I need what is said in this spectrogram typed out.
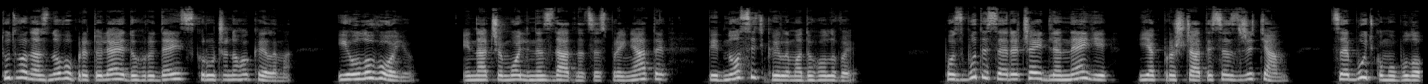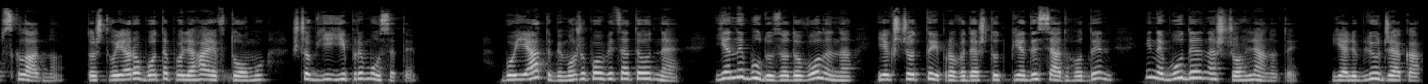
Тут вона знову притуляє до грудей скрученого килима і головою, іначе Молі не здатна це сприйняти, підносить килима до голови. Позбутися речей для неї, як прощатися з життям, це будь-кому було б складно, тож твоя робота полягає в тому, щоб її примусити. Бо я тобі можу пообіцяти одне я не буду задоволена, якщо ти проведеш тут 50 годин і не буде на що глянути. Я люблю Джека,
